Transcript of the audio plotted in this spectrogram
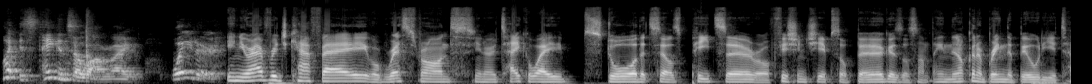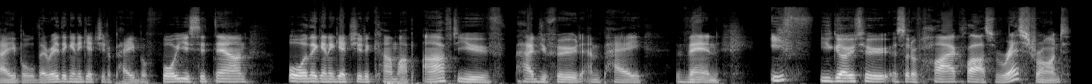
what is taking so long? Like, waiter. in your average cafe or restaurant, you know, takeaway store that sells pizza or fish and chips or burgers or something, they're not going to bring the bill to your table. They're either going to get you to pay before you sit down or they're going to get you to come up after you've had your food and pay then. If you go to a sort of higher class restaurant,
